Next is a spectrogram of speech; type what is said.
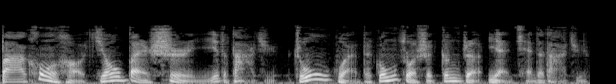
把控好交办事宜的大局。主管的工作是跟着眼前的大局。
